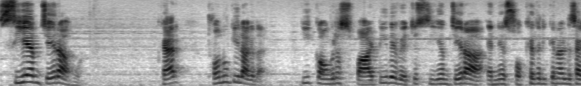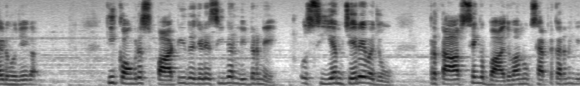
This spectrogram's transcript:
ਸੀਐਮ ਚਿਹਰਾ ਹੋਣ। ਖੈਰ, ਤੁਹਾਨੂੰ ਕੀ ਲੱਗਦਾ ਕਿ ਕਾਂਗਰਸ ਪਾਰਟੀ ਦੇ ਵਿੱਚ ਸੀਐਮ ਚਿਹਰਾ ਇੰਨੇ ਸੌਖੇ ਤਰੀਕੇ ਨਾਲ ਡਿਸਾਈਡ ਹੋ ਜਾਏਗਾ? ਕਿ ਕਾਂਗਰਸ ਪਾਰਟੀ ਦੇ ਜਿਹੜੇ ਸੀਨੀਅਰ ਲੀਡਰ ਨੇ, ਉਹ ਸੀਐਮ ਚਿਹਰੇ ਵਜੋਂ ਪ੍ਰਤਾਪ ਸਿੰਘ ਬਾਜਵਾ ਨੂੰ ਐਕਸੈਪਟ ਕਰਨਗੇ?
